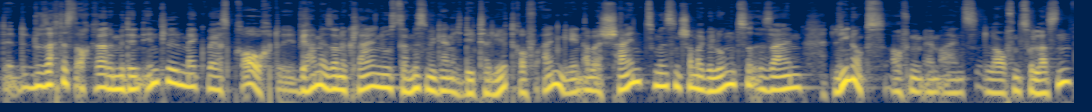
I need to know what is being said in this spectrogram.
du sagtest auch gerade mit den Intel Mac, wer es braucht. Wir haben ja so eine kleine News, da müssen wir gar nicht detailliert drauf eingehen, aber es scheint zumindest schon mal gelungen zu sein, Linux auf einem M1 laufen zu lassen.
